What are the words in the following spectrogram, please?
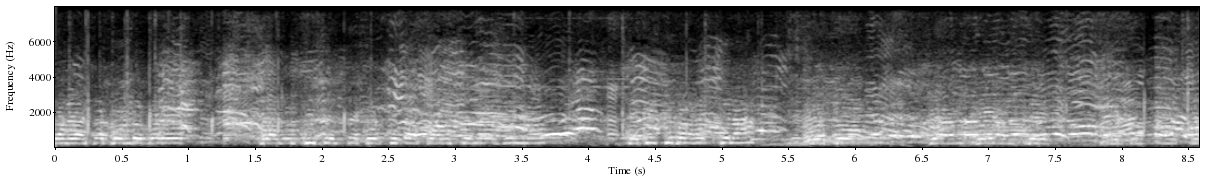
মনে আশা পূর্ণ করে সে অবশ্যই চেষ্টা করছে তার নেওয়ার জন্য। সে কিছু বা হচ্ছে না? হয়তো সে আনছে আনছে হচ্ছে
